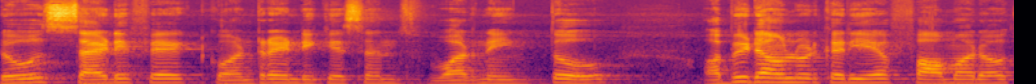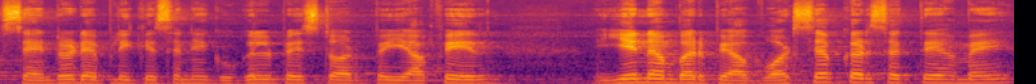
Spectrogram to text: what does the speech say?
dose side effect contra indication warning तो अभी डाउनलोड करिए फार्मारॉक्स एंड्रॉयड एप्लीकेशन है गूगल प्ले स्टोर पे, या फिर ये नंबर पे आप व्हाट्सएप कर सकते हैं हमें।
